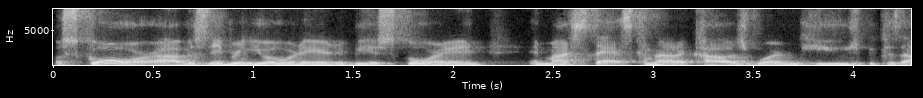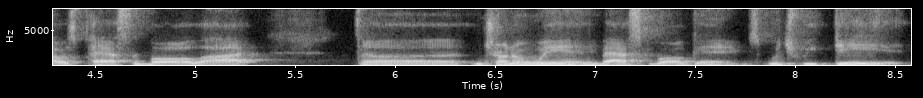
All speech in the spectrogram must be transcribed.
a scorer. Obviously, they bring you over there to be a scorer, and and my stats coming out of college weren't huge because I was passing the ball a lot uh, and trying to win basketball games, which we did.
